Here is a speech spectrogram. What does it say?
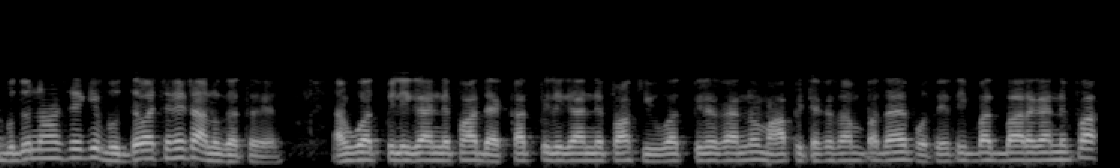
බුදුන් වහන්සේගේ බුද්ධ වචනයට අනුගත වෙනවා. අහුවත් පිළිගන්න එපා, දැක්කත් පිළිගන්න එපා, කිව්වත් පිළිගන්නවා, මා පිටක සම්පදාය පොතේ තිබ්බත් බාර ගන්න එපා.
